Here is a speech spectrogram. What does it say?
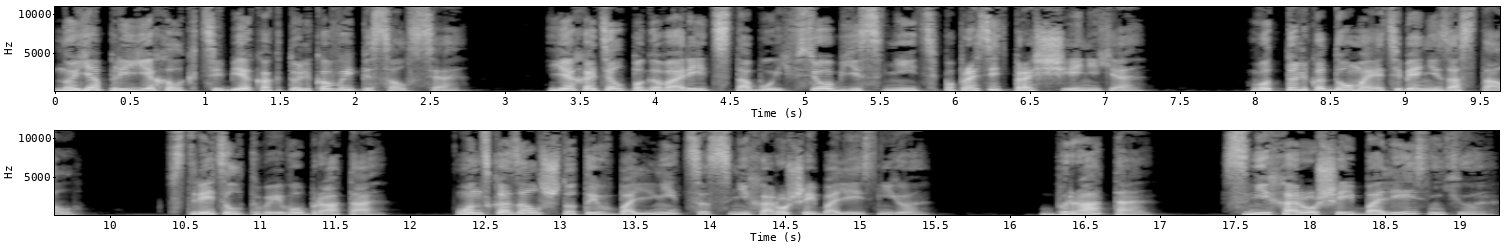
Но я приехал к тебе, как только выписался. Я хотел поговорить с тобой, все объяснить, попросить прощения. Вот только дома я тебя не застал. Встретил твоего брата. Он сказал, что ты в больнице с нехорошей болезнью». «Брата? С нехорошей болезнью?»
